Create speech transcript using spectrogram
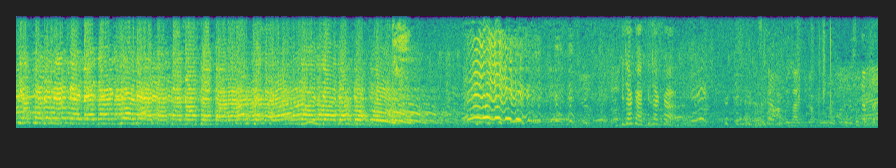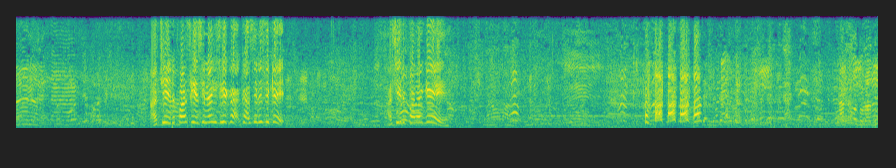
yang pada dekat naik gajah ni atas panah sekarang. Sekarang gajah dah tunggu. Kejar kak, kejar kak. Acik depan sikit, sini lagi sikit kak. Kak sini sikit. Acik depan lagi. Latu tu, latu.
